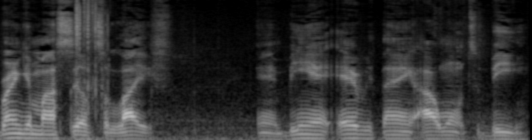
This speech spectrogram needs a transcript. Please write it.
bringing myself to life and being everything I want to be.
